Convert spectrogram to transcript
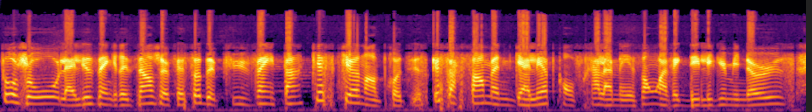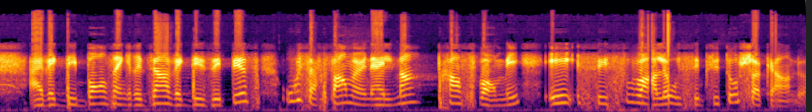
toujours la liste d'ingrédients. Je fais ça depuis 20 ans. Qu'est-ce qu'il y a dans le produit? Est-ce que ça ressemble à une galette qu'on fera à la maison avec des légumineuses, avec des bons ingrédients, avec des épices, ou ça ressemble à un transformé et c'est souvent là où c'est plutôt choquant là.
